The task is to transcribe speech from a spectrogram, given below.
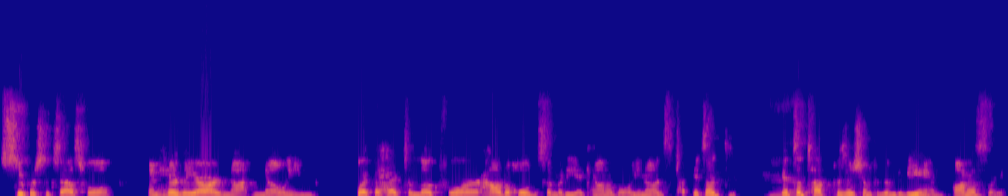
super successful. And here they are not knowing what the heck to look for how to hold somebody accountable. You know it's t- it's a it's a tough position for them to be in honestly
